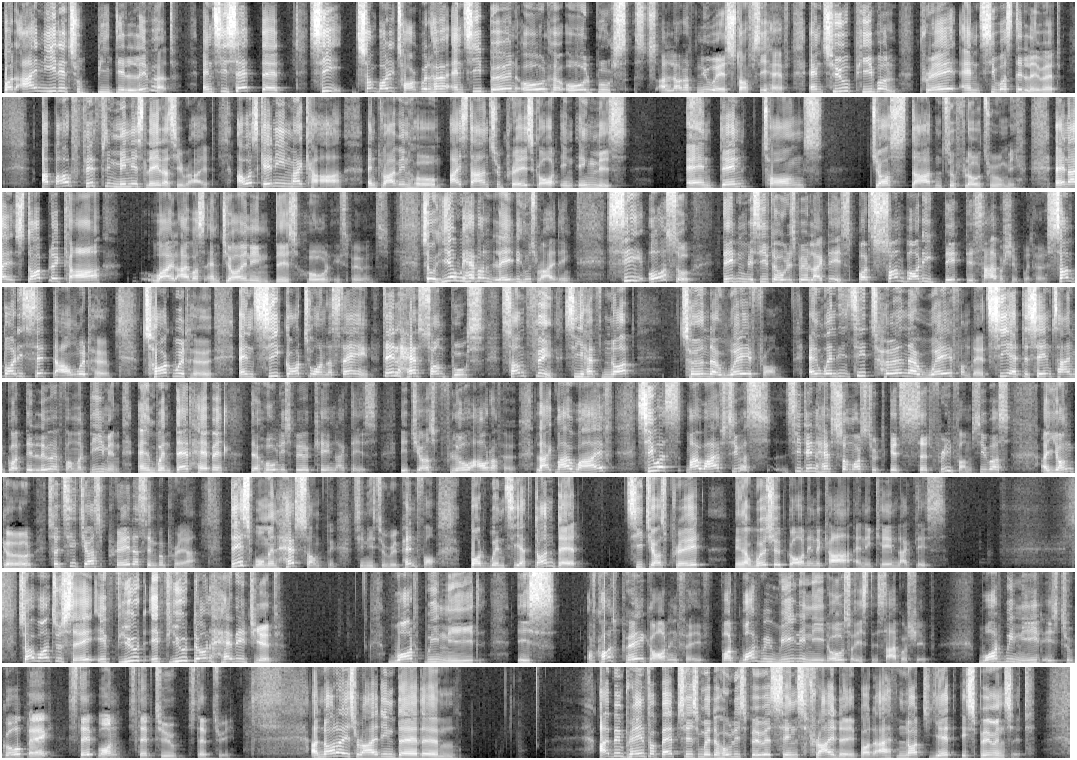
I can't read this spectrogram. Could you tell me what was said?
but I needed to be delivered. And she said that she somebody talked with her and she burned all her old books, a lot of new age stuff she had. And two people prayed and she was delivered. About 15 minutes later, she writes, I was getting in my car and driving home. I started to praise God in English. And then tongues just started to flow through me. And I stopped the car while I was enjoying this whole experience. So here we have a lady who's writing. She also didn't receive the Holy Spirit like this, but somebody did discipleship with her. Somebody sat down with her, talked with her, and she got to understand. Still have some books, something she have not turned away from. And when she turned away from that, she at the same time got delivered from a demon. And when that happened, the Holy Spirit came like this. It just flow out of her. Like my wife, she was my wife. She was she didn't have so much to get set free from. She was a young girl, so she just prayed a simple prayer. This woman has something she needs to repent for. But when she have done that, she just prayed and a worship God in the car, and it came like this. So I want to say, if you if you don't have it yet, what we need is, of course, pray God in faith, but what we really need also is discipleship. What we need is to go back step one, step two, step three. Another is writing that um, I've been praying for baptism with the Holy Spirit since Friday, but I have not yet experienced it.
